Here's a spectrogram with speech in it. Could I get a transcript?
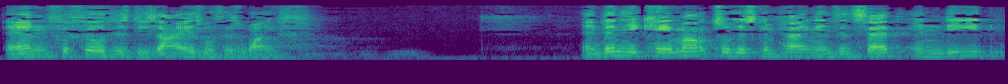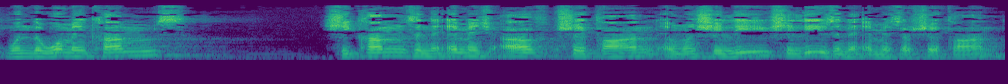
and fulfilled his desires with his wife. And then he came out to his companions and said, indeed, when the woman comes, she comes in the image of shaitan, and when she leaves, she leaves in the image of shaitan.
